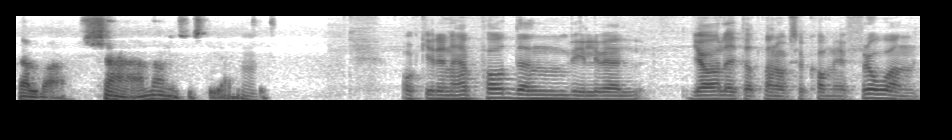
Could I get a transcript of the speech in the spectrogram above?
själva kärnan i systemet. Mm. Och i den här podden vill väl jag lite att man också kommer ifrån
